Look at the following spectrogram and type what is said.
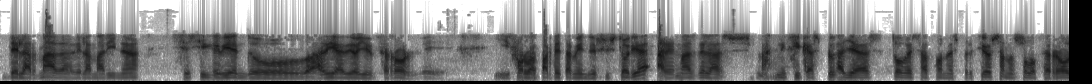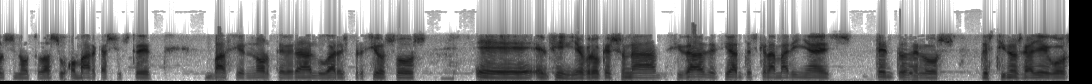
de la Armada, de la Marina, se sigue viendo a día de hoy en Ferrol eh, y forma parte también de su historia, además de las magníficas playas, toda esa zona es preciosa, no solo Ferrol, sino toda su comarca, si usted va hacia el norte verá lugares preciosos, eh, en fin, yo creo que es una ciudad, decía antes que la Mariña es dentro de los destinos gallegos,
